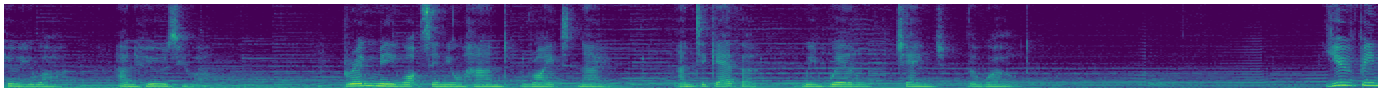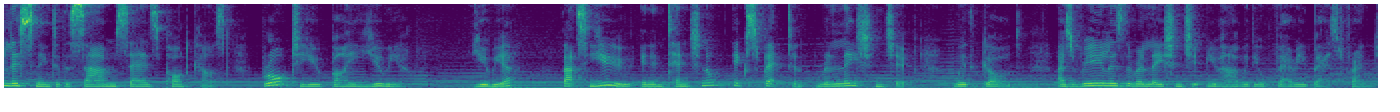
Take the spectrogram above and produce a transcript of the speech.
who you are and whose you are. Bring me what's in your hand right now, and together we will change the world. You've been listening to the Sam Says podcast, brought to you by Youier. Youier, that's you in intentional, expectant relationship with God, as real as the relationship you have with your very best friend.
